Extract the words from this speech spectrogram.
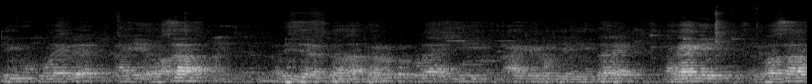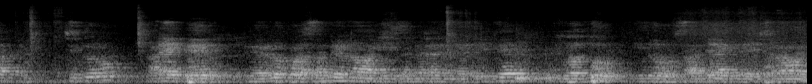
ಟೀಮು ಕೂಡ ಇದೆ ಹಾಗೆ ಹೊಸ ಬಿಸಿ ರಕ್ತದ ಪ್ರಮುಖರು ಕೂಡ ಈ ಆಯ್ಕೆ ಪಟ್ಟಿಯಲ್ಲಿ ಇದ್ದಾರೆ. ಹಾಗಾಗಿ ಹೊಸ ಚಿಗುರು ಹಳೆ ಬೇರು, ಇವೆರಡೂ ಕೂಡ ಸಮ್ಮಿಲನವಾಗಿ ಸಂಘಟನೆ ನಡೆಯಲಿಕ್ಕೆ ಇವತ್ತು ಇದು ಸಾಧ್ಯ ಆಗಿದೆ. ಚುನಾವಣೆ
